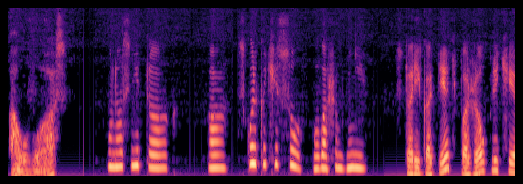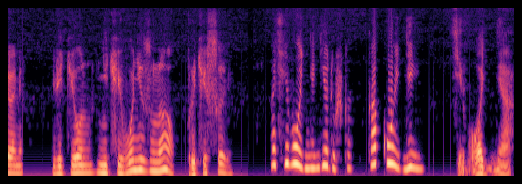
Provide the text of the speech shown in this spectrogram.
А у вас? У нас не так. А сколько часов в вашем дне? Старик опять пожал плечами, ведь он ничего не знал про часы. А сегодня, дедушка, какой день? Сегодня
